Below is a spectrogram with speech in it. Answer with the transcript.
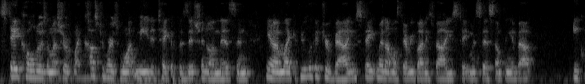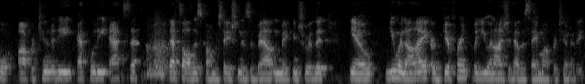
stakeholders, I'm not sure if my customers want me to take a position on this, and you know, I'm like, if you look at your value statement, almost everybody's value statement says something about equal opportunity, equity, access. That's all this conversation is about, and making sure that you know you and I are different, but you and I should have the same opportunity.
